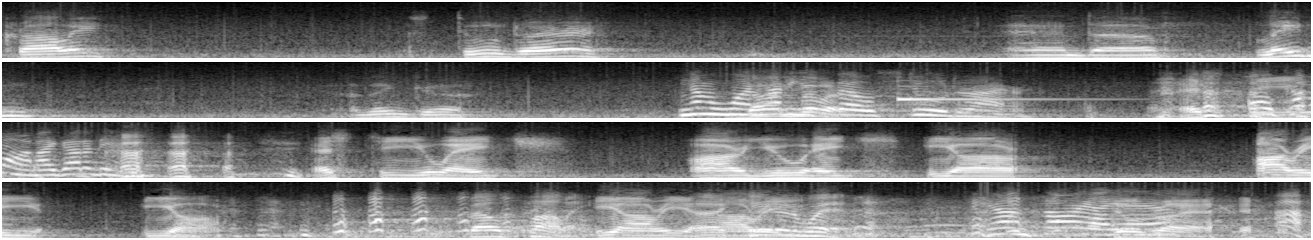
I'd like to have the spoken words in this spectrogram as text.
Crowley, Stuhldreher, and uh, Layden. I think uh, Number one, how do you Miller. spell Stuhldreher? Oh, come on, I got it in. S T U H R U H E R R E E R. Spells Polly. E R E Uh, R E. Keenan Wynn. Yeah, I'm sorry I Still asked.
